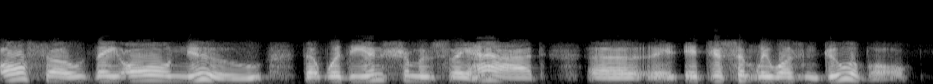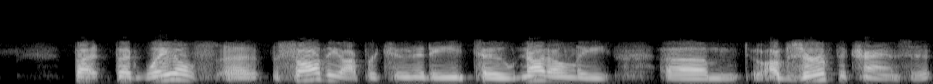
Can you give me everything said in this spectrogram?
also they all knew that with the instruments they had uh, it, it, just simply wasn't doable. But but Wales uh, saw the opportunity to not only um, observe the transit,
